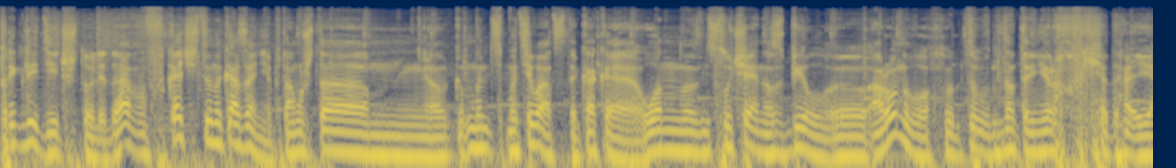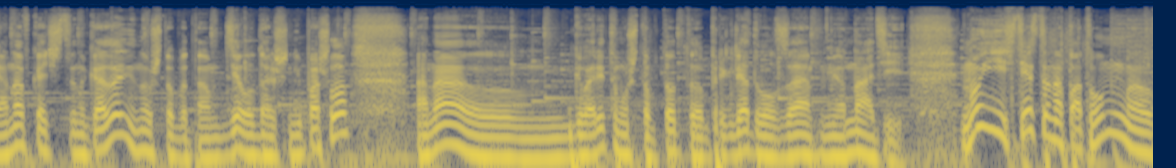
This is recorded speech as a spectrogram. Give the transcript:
приглядеть, что ли, да, в качестве наказания, потому что мотивация-то какая? Он случайно сбил э, Аронову на тренировке, да, и она в качестве наказания, ну, чтобы там дело дальше не пошло, она говорит ему, чтобы тот приглядывал за Надей. Ну и, естественно, потом э,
